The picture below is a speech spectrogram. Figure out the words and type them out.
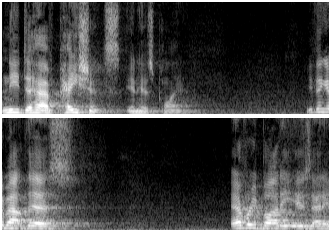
need to have patience in his plan. You think about this everybody is at a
